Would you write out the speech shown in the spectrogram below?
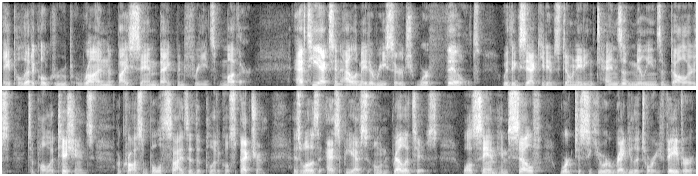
a political group run by Sam Bankman Fried's mother. FTX and Alameda Research were filled with executives donating tens of millions of dollars to politicians across both sides of the political spectrum, as well as SBF's own relatives, while Sam himself worked to secure regulatory favor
